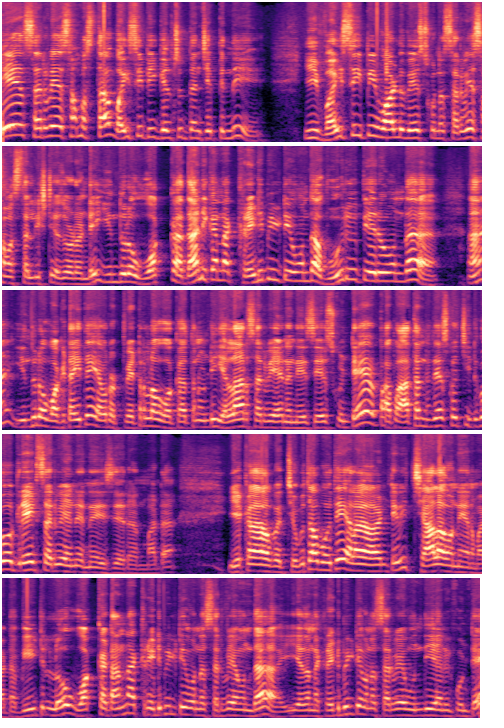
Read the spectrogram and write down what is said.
ఏ సర్వే సంస్థ వైసీపీ గెలుచుద్దని చెప్పింది? ఈ వైసీపీ వాళ్ళు వేసుకున్న సర్వే సంస్థ లిస్టే చూడండి. ఇందులో ఒక్క దానికన్నా క్రెడిబిలిటీ ఉందా? ఊరి పేరు ఉందా? ఇందులో ఒకటైతే ఎవరో ట్విట్టర్లో ఒక అతను ఉండి ఎల్ఆర్ సర్వే అని వేసుకుంటే పాప అతను తీసుకొచ్చి ఇదిగో గ్రేట్ సర్వే అని వేసారు అనమాట ఇక చెబుతా పోతే అలాంటివి చాలా ఉన్నాయి అనమాట వీటిల్లో ఒక్కటన్నా క్రెడిబిలిటీ ఉన్న సర్వే ఉందా? ఏదన్నా క్రెడిబిలిటీ ఉన్న సర్వే ఉంది అనుకుంటే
